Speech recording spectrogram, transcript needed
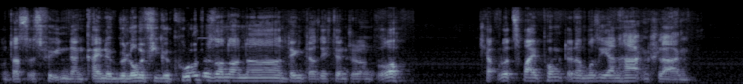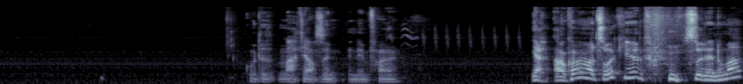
Und das ist für ihn dann keine geläufige Kurve, sondern da denkt er sich dann schon, oh, ich habe nur zwei Punkte, da muss ich einen Haken schlagen. Gut, das macht ja auch Sinn in dem Fall. Ja, aber kommen wir mal zurück hier zu der Nummer.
